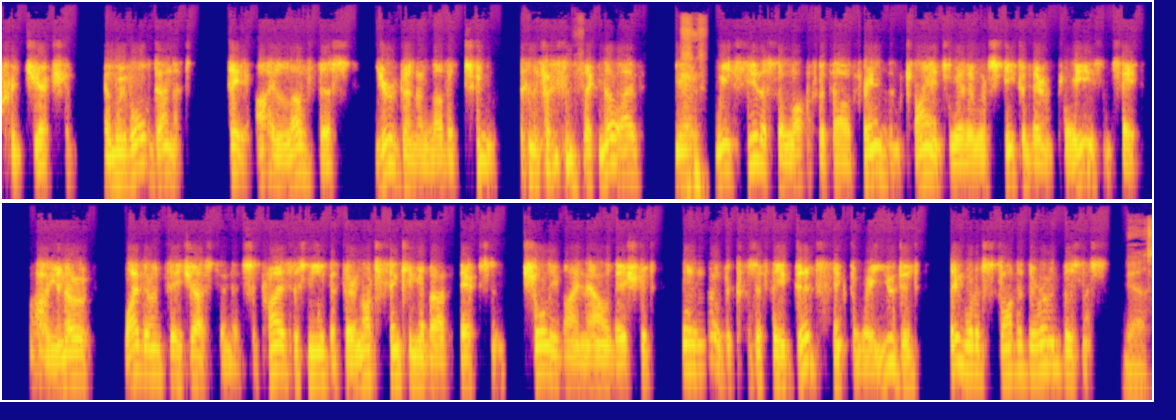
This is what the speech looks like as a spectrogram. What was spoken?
projection. And we've all done it. Hey, I love this. You're going to love it too. And the person's like, no, I've, you know, we see this a lot with our friends and clients where they would speak of their employees and say, oh, you know, why don't they just? And it surprises me that they're not thinking about X. And surely by now they should. Well, no, because if they did think the way you did, they would have started their own business. Yes.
